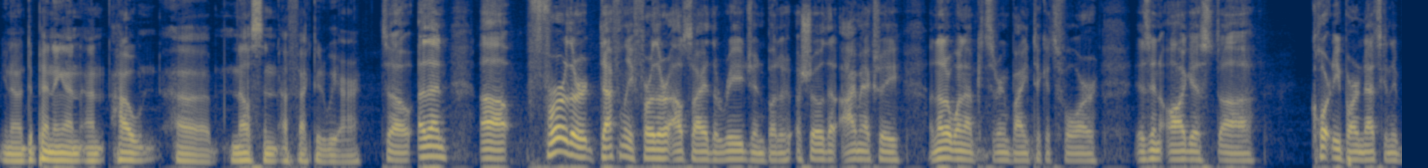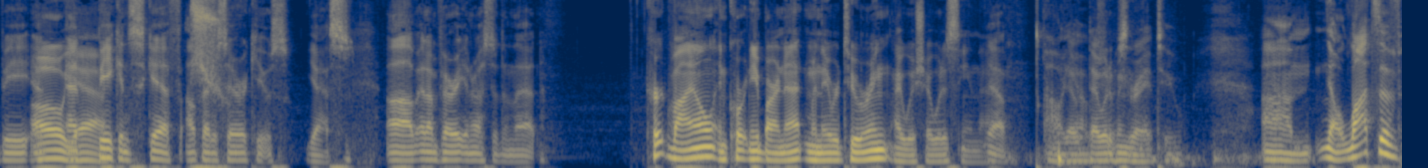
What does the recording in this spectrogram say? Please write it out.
You know, depending on on how uh, Nelson affected we are. So, and then uh, further, definitely further outside the region, but a, a show that I'm actually another one I'm considering buying tickets for is in August. Uh, Courtney Barnett's going to be at, Oh, at yeah. Beak & Skiff outside of Syracuse, Yes. um, and I'm very interested in that. Kurt Vile and Courtney Barnett when they were touring, I wish I would have seen that. Yeah, Oh That- that would have been great. too. Um, no, lots of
